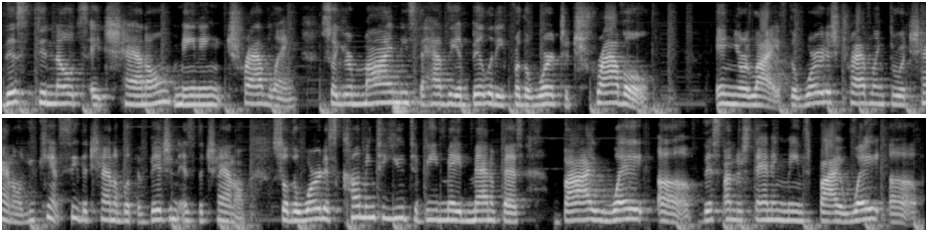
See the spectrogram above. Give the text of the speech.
This denotes a channel, meaning traveling. So your mind needs to have the ability for the word to travel in your life. The word is traveling through a channel. You can't see the channel, but the vision is the channel. So the word is coming to you to be made manifest by way of. This understanding means by way of.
